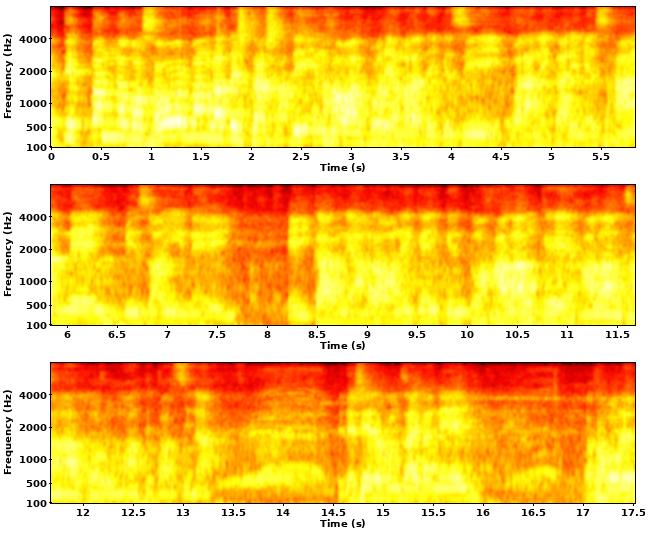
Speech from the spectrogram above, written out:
এ তিপ্পান্ন বছর বাংলাদেশটা স্বাধীন হওয়ার পরে আমরা দেখেছি, কোরআনে কারিমে ঝাড় নেই, বিজয়ী নেই। এই কারণে আমরা অনেকেই কিন্তু হালালকে হালাল জানার পরও মানতে পারছি না। দেশে এরকম জায়গা নেই। কথা বলেন।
